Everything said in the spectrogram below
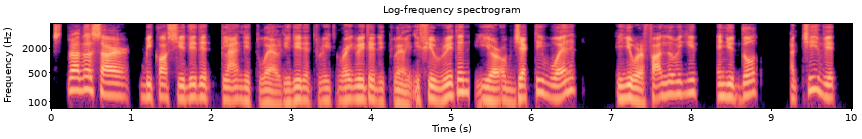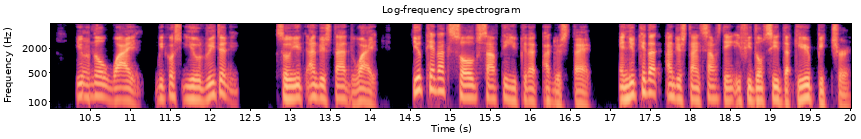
struggles are because you didn't plan it well. You didn't read, written it well. If you written your objective well and you were following it and you don't achieve it, you Mm. know why. Because you written it. So you understand why. You cannot solve something you cannot understand. And you cannot understand something if you don't see the clear picture.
